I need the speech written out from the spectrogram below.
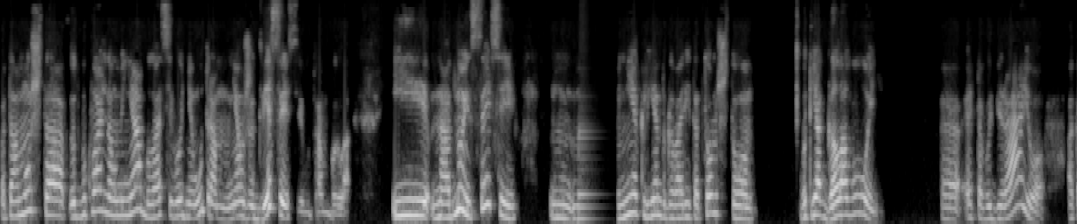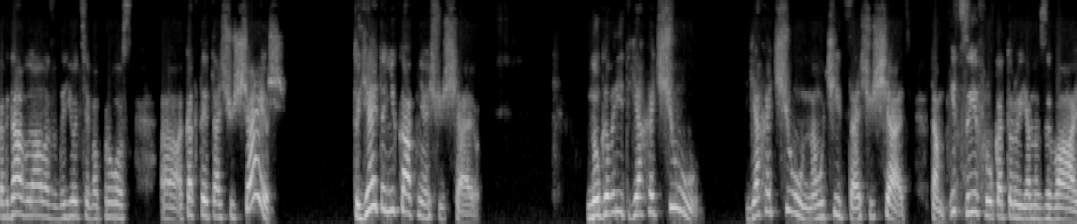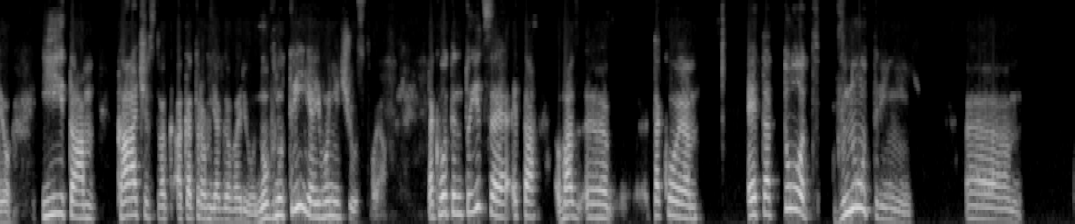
Потому что вот буквально у меня была сегодня утром, у меня уже две сессии утром было, и на одной из сессий мне клиент говорит о том, что вот я головой э, это выбираю, а когда вы, Алла, задаете вопрос, а как ты это ощущаешь, то я это никак не ощущаю. Но говорит, я хочу, я хочу научиться ощущать там и цифру, которую я называю, и там качество, о котором я говорю, но внутри я его не чувствую. Так вот, интуиция – это э, такое, это тот внутренний э,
